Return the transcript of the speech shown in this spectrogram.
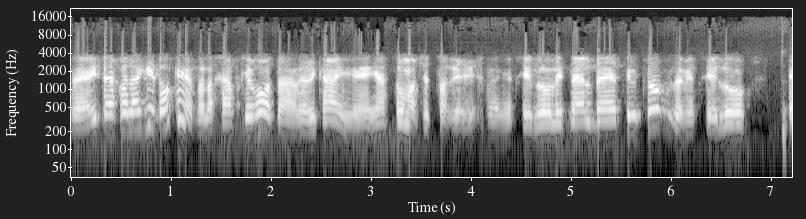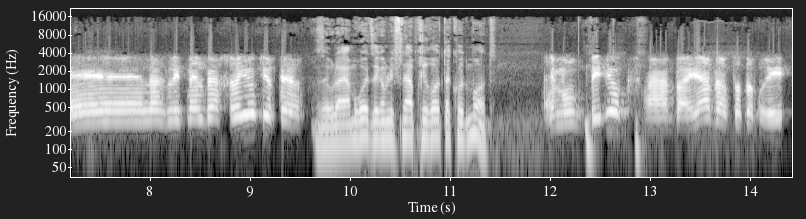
והיית יכול להגיד, אוקיי, אבל אחרי הבחירות האמריקאים יעשו מה שצריך והם יתחילו להתנהל בצמצום והם יתחילו להתנהל באחריות יותר. זה אולי אמרו את זה גם לפני הבחירות הקודמות. בדיוק, הבעיה בארצות הברית,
